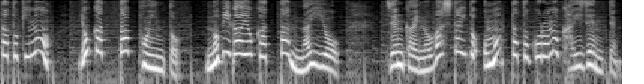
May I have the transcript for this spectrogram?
た時の良かったポイント。伸びが良かった内容。前回伸ばしたいと思ったところの改善点。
